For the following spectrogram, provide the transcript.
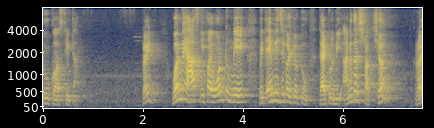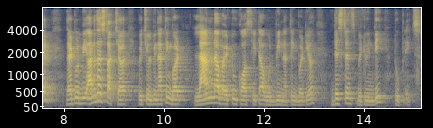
2 cos theta, right. One may ask if I want to make with m is equal to 2, that will be another structure, right. That would be another structure which will be nothing but lambda by 2 cos theta would be nothing but your distance between the two plates,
